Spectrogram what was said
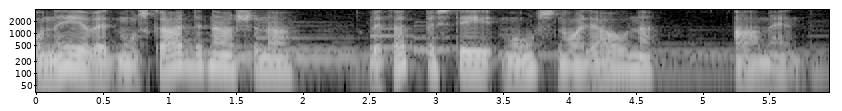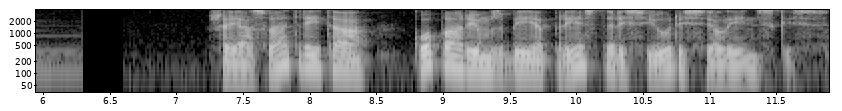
un neieved mūsu kārdināšanā, bet atpestī mūs no ļauna Āmen. Šajā svētkrītā kopā ar jums bija priesteris Juris Jelīnskis.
